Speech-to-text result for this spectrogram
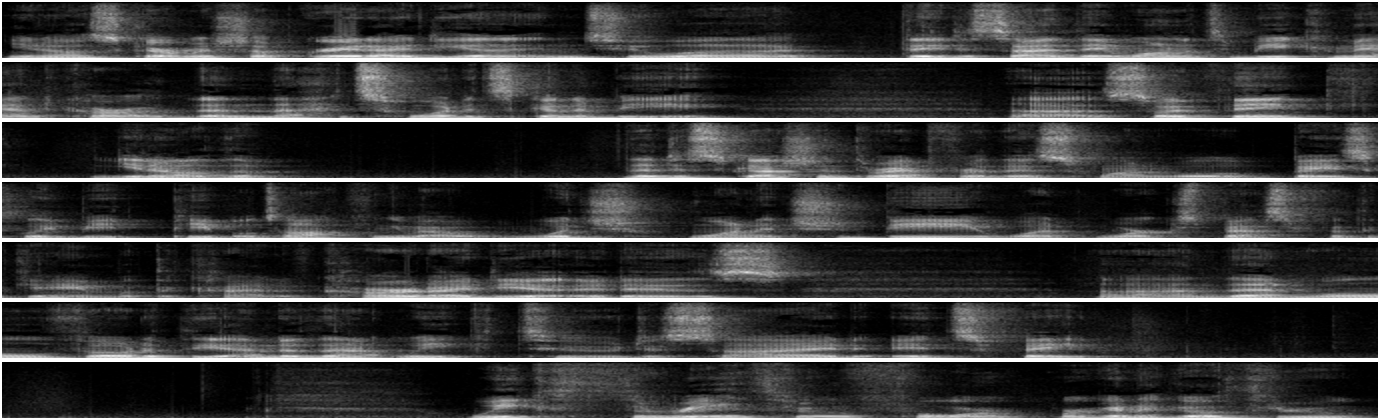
you know, skirmish upgrade idea into a, they decide they want it to be a command card, then that's what it's going to be. Uh, so I think you know the the discussion thread for this one will basically be people talking about which one it should be, what works best for the game, what the kind of card idea it is, uh, and then we'll vote at the end of that week to decide its fate. Week three through four, we're going to go through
